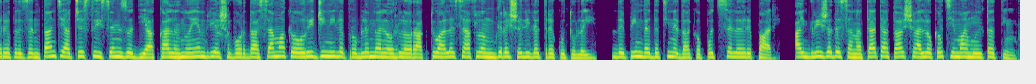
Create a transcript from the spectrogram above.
Reprezentanții acestui semn zodiacal în noiembrie își vor da seama că originile problemelor lor actuale se află în greșelile trecutului. Depinde de tine dacă poți să le repari. Ai grijă de sănătatea ta și alocați mai multă timp.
